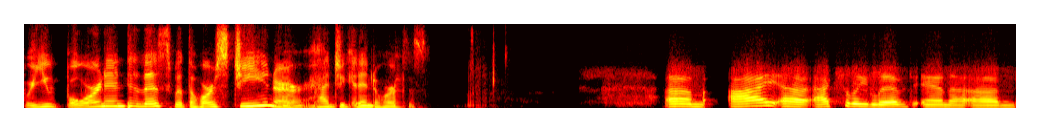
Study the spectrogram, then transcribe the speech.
Were you born into this with the horse gene, or how'd you get into horses?" Um, I uh, actually lived in a um,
